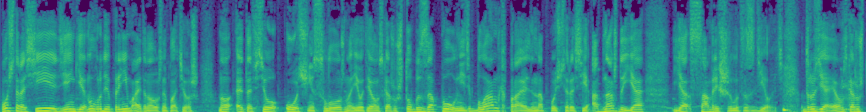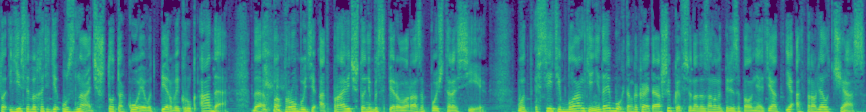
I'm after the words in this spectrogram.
Почта России деньги, ну, вроде принимает наложный платеж, но это все очень сложно. И вот я вам скажу, чтобы заполнить бланк правильно на Почте России, однажды я, я сам решил это сделать. Друзья, я вам скажу, что если вы хотите узнать, что такое вот первый круг ада, да, попробуйте отправить что-нибудь с первого раза Почта России. Вот все эти бланки, не дай бог, там какая-то ошибка, все, надо заново перезаполнять. Я, я отправлял час.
